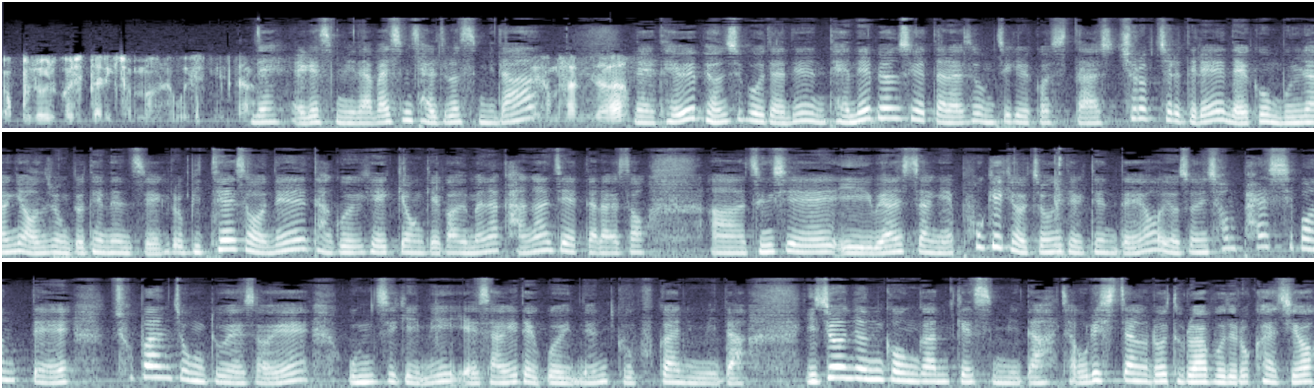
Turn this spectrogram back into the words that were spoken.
역부족일 것이다 이렇게 전망을 하고 있습니다. 네, 알겠습니다. 말씀 잘 들었습니다. 네, 감사합니다. 네, 대외 변수보다는 대내 변수에 따라서 움직일 것이다. 수출업체들의 내고 물량이 어느 정도 되는지 그리고 밑에서는 당국의 계획 경계가 얼마나 강한지에 따라서 아, 증시의 이 외환 시장의 폭이 결정이 될 텐데요. 여전히 1,080원대 초반 정도에서의 움직임 움직임이 예상이 되고 있는 그 구간입니다. 이주원 연구원과 함께했습니다. 자, 우리 시장으로 돌아와 보도록 하죠.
